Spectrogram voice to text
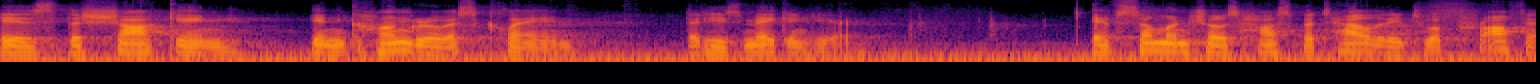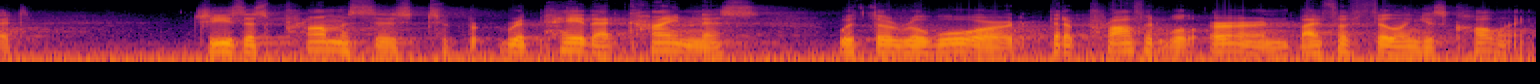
is the shocking, incongruous claim that he's making here. If someone shows hospitality to a prophet, Jesus promises to repay that kindness with the reward that a prophet will earn by fulfilling his calling.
